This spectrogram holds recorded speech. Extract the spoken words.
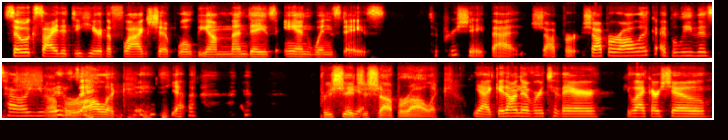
So excited to hear the flagship will be on Mondays and Wednesdays. So appreciate that. Shopper Shopperolic, I believe is how you Shopperolic. yeah. Appreciate yeah. you, Shopperolic. Yeah, get on over to there. If you like our show,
